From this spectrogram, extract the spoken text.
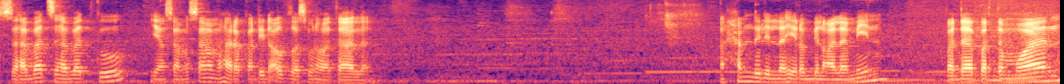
Sahabat-sahabatku yang sama-sama mengharapkan ridha Allah Subhanahu wa taala. Alhamdulillahirabbil alamin. Pada pertemuan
